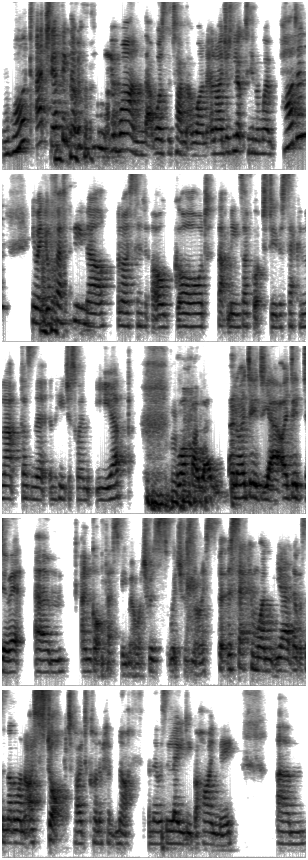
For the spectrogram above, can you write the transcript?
"What?" Actually, I think that was the time that I won. That was the time that I won. And I just looked at him and went, "Pardon?" He went, "You're first female." And I said, "Oh God, that means I've got to do the second lap, doesn't it?" And he just went, "Yep." so off I went, and I did. Yeah, I did do it. Um, and got first female, which was which was nice. But the second one, yeah, there was another one. I stopped. I'd kind of had enough, and there was a lady behind me, um,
